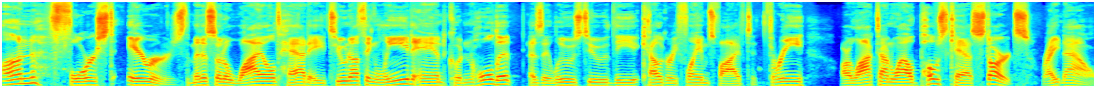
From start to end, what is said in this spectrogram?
unforced errors. The Minnesota Wild had a 2 0 lead and couldn't hold it as they lose to the Calgary Flames 5 to 3. Our Locked On Wild postcast starts right now.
